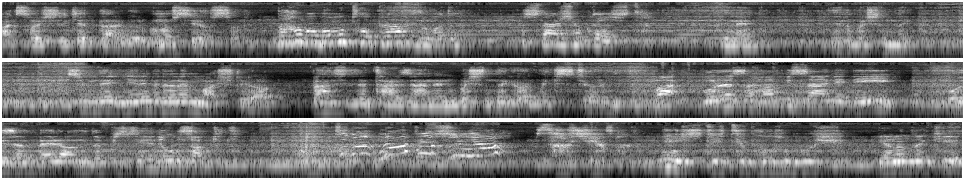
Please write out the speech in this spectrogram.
Aksoy Şirketler Grubu'nun CEO'su. Daha babamın toprağı kurumadı. İşler çok değişti. Yine yeni başındayım. Şimdi yeni bir dönem başlıyor. Ben sizi terzihanenin başında görmek istiyorum. Bak burası hapishane değil. O yüzden belanı da pisliğini de uzak tut. Savcıya bak. Ne şiddeti bulmuş. Yanındaki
